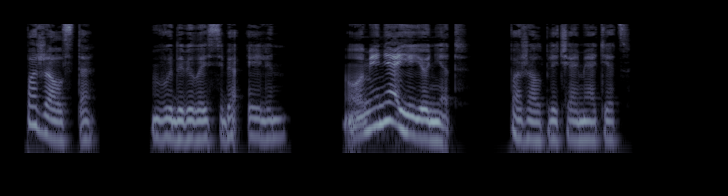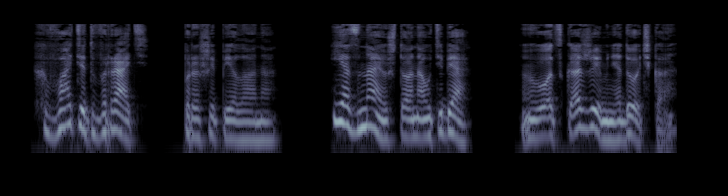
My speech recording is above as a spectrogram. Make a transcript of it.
пожалуйста», — выдавила из себя Эйлин. «У меня ее нет», — пожал плечами отец. «Хватит врать!» — прошипела она. «Я знаю, что она у тебя». «Вот скажи мне, дочка».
